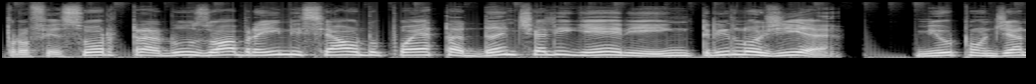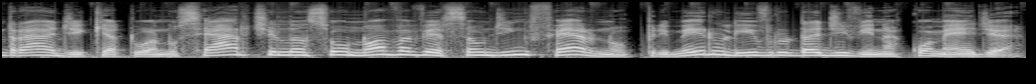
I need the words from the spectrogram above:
Professor traduz obra inicial do poeta Dante Alighieri em trilogia. Milton de Andrade, que atua no SEART, lançou nova versão de Inferno, primeiro livro da Divina Comédia.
